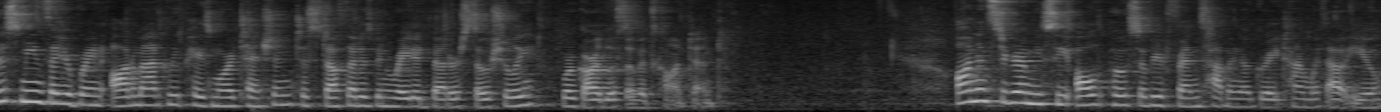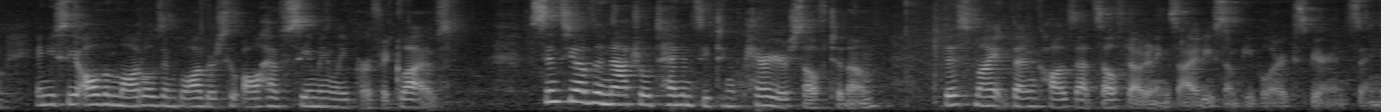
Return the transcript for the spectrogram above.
This means that your brain automatically pays more attention to stuff that has been rated better socially, regardless of its content. On Instagram, you see all the posts of your friends having a great time without you, and you see all the models and bloggers who all have seemingly perfect lives. Since you have the natural tendency to compare yourself to them, this might then cause that self doubt and anxiety some people are experiencing.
